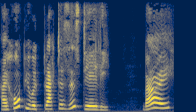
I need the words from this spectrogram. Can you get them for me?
I hope you will practice this daily. Bye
